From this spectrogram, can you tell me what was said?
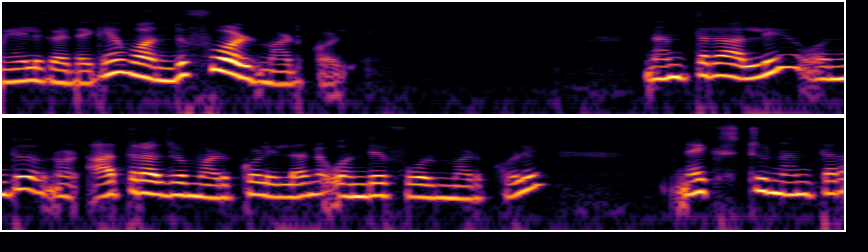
ಮೇಲ್ಗಡೆಗೆ ಒಂದು ಫೋಲ್ಡ್ ಮಾಡ್ಕೊಳ್ಳಿ. ನಂತರ ಅಲ್ಲಿ ಒಂದು ನೋಡಿ ಆ ಥರ ಆದರೂ ಮಾಡ್ಕೊಳ್ಳಿ, ಇಲ್ಲಾಂದರೆ ಒಂದೇ ಫೋಲ್ಡ್ ಮಾಡ್ಕೊಳ್ಳಿ. ನೆಕ್ಸ್ಟು ನಂತರ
